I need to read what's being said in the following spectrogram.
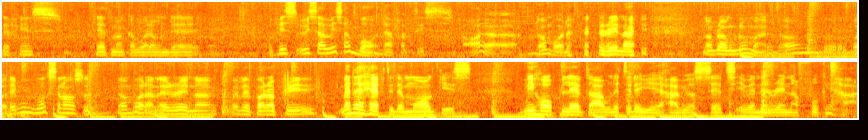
Det finns tält man kan vara under. Vissa, vissa badar faktiskt. Ja, ja, ja. De badar. Regnar. Några ungdomar, de badar. Det är vuxna också. De badar när det regnar, kommer med paraply. Men det är häftigt, det är magiskt. Vi har upplevt det här under tiden vi har vi har sett även det regnar fucking här.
